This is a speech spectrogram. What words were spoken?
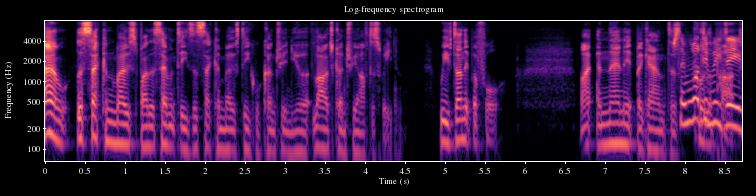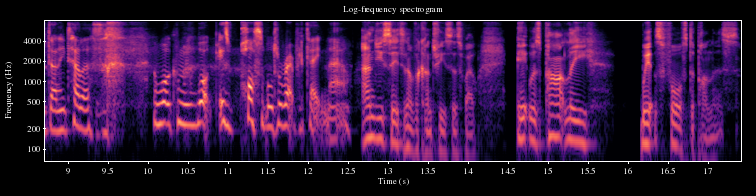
oh, the second most by the 70s, the second most equal country in Europe, large country after Sweden. We've done it before. Right? And then it began to. So, what did we apart. do, Danny? Tell us. and what can we? What is possible to replicate now? And you see it in other countries as well. It was partly, it was forced upon us.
